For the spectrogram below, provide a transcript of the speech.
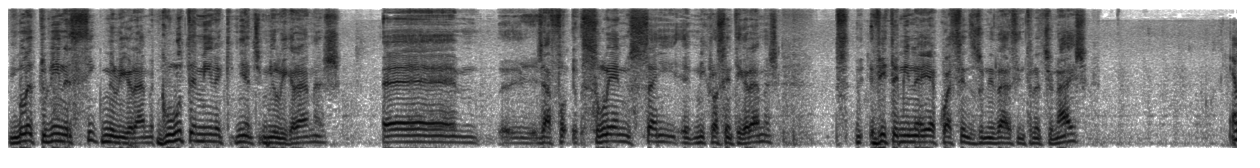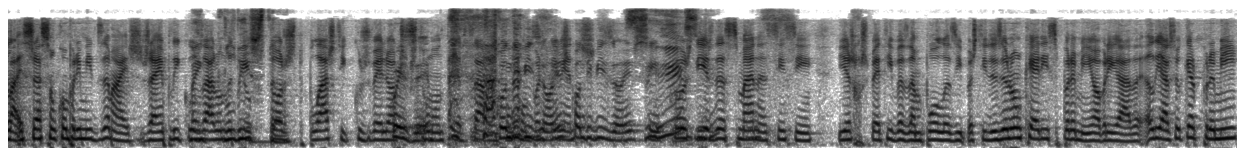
melatonina 5 miligramas, glutamina 500 miligramas, fal- selênio 100 microcentigramas, vitamina E 400 unidades internacionais, É lá, isso já são comprimidos a mais. Já implica Bem, usar um que daqueles lista. stores de plástico que os velhotes Pois é. costumam ter, sabe? Com divisões, compartimentos. com divisões, sim. São os dias da semana, sim, sim. E as respectivas ampolas e pastilhas. Eu não quero isso para mim, obrigada. Aliás, eu quero para mim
